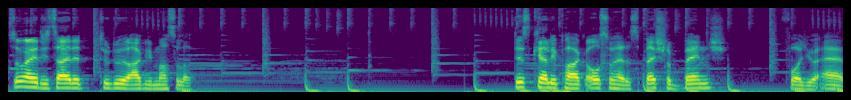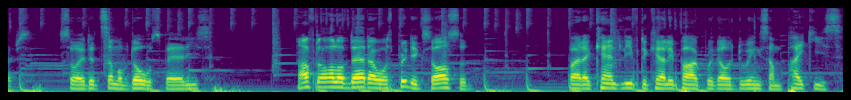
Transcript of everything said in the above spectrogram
So I decided to do the ugly muscle up. This Cali Park also had a special bench for your abs, so I did some of those baddies. After all of that, I was pretty exhausted. But I can't leave the Cali Park without doing some pikeys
